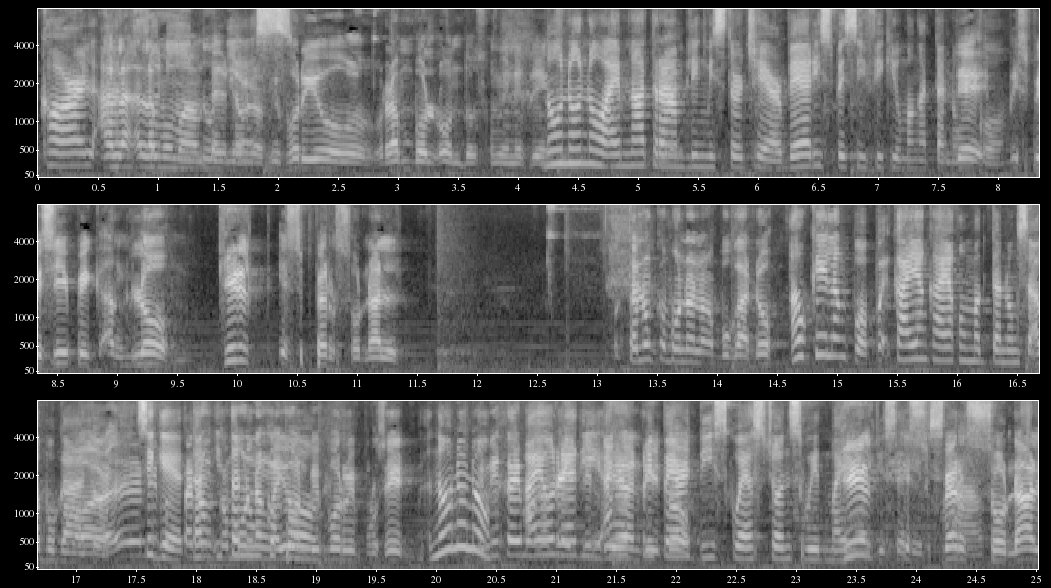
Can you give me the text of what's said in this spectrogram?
Carl Anthony alam mo ma'am, teka, Nunez? before you rumble on those many things, No, no, no. I'm not rambling, Mr. Chair. Very specific yung mga tanong the ko. specific ang law, guilt is personal. Tanong ka muna ng abogado. Ah, Okay lang po. Pa- Kayang-kaya kong magtanong sa abogado. Ah, eh, Sige, ta- ka itanong muna ko ngayon po. before we proceed. No, no, no. Hindi tayo I already I magkakaintindihan have prepared dito. these questions with my Guilt legislative is staff. personal.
